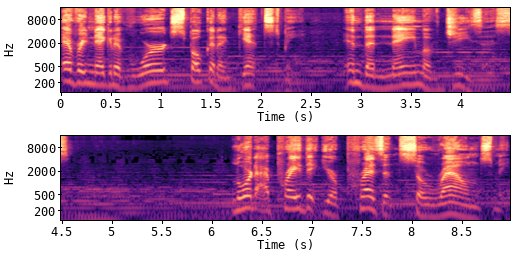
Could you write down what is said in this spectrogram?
every negative word spoken against me, in the name of Jesus. Lord, I pray that your presence surrounds me.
